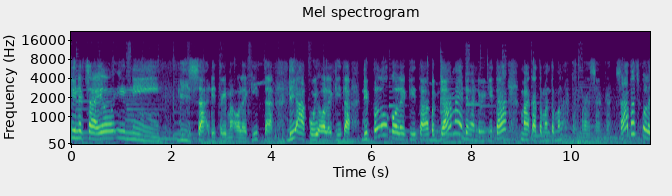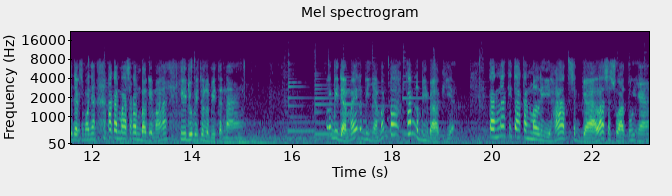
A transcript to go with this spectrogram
inner child ini bisa diterima oleh kita, diakui oleh kita, dipeluk oleh kita, berdamai dengan diri kita, maka teman-teman akan merasakan, sahabat belajar semuanya akan merasakan bagaimana hidup itu lebih tenang, lebih damai, lebih nyaman, bahkan lebih bahagia. Karena kita akan melihat segala sesuatunya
